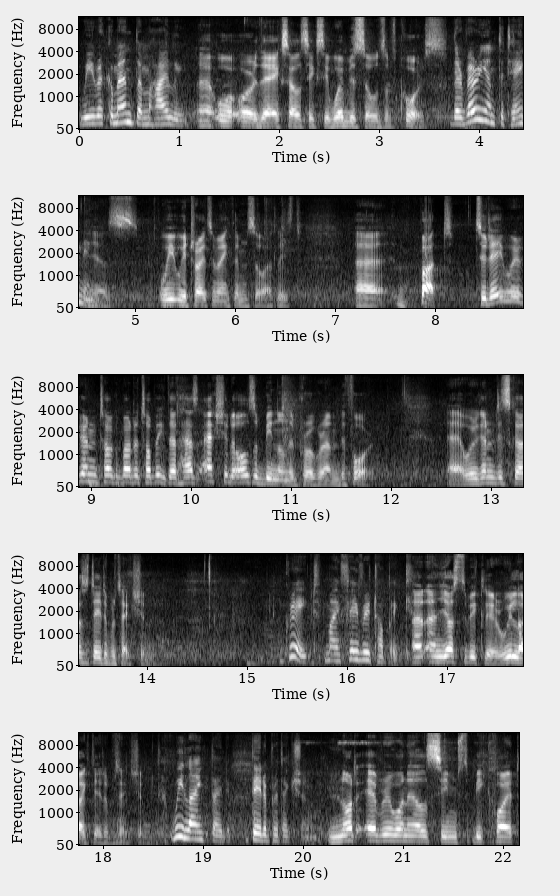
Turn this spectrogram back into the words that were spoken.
We recommend them highly. uh, or, or the XL60 webisodes, of course. They're very entertaining. Yes, we, we try to make them so at least. Uh, but today we're going to talk about a topic that has actually also been on the program before. Uh, we're going to discuss data protection. Great, my favorite topic. And, and just to be clear, we like data protection. We like data, data protection. Not everyone else seems to be quite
